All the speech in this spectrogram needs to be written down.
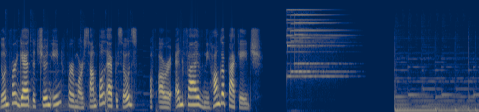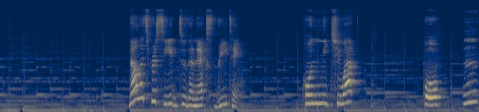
Don't forget to tune in for more sample episodes of our N5 Nihongo Package. Now let's proceed to the next greeting. Konnichiwa. Ko n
